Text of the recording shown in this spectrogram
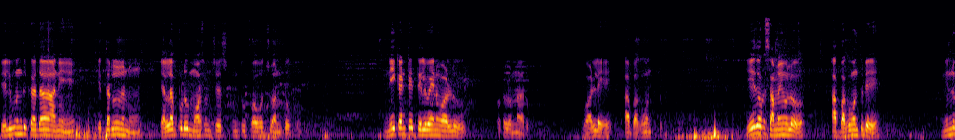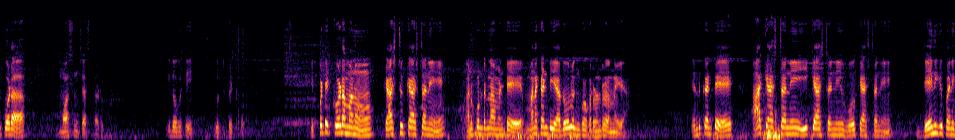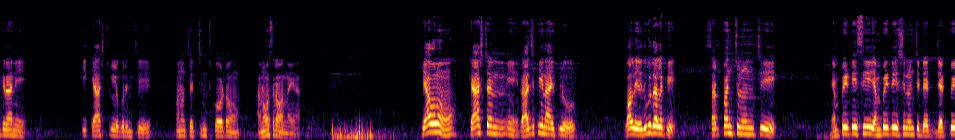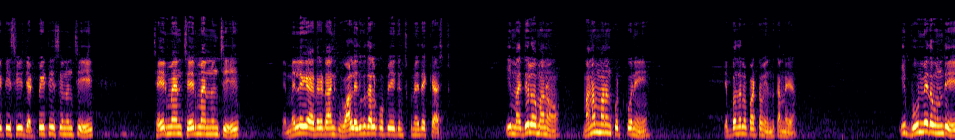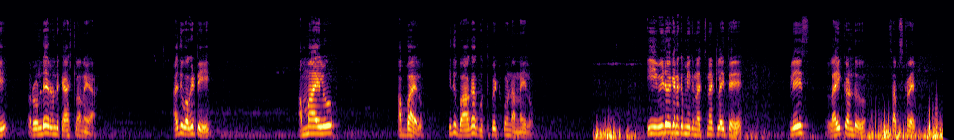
తెలివింది కదా అని ఇతరులను ఎల్లప్పుడూ మోసం చేసుకుంటూ పోవచ్చు అనుకోకు. నీకంటే తెలివైన వాళ్ళు ఒకళ్ళు ఉన్నారు వాళ్ళే ఆ భగవంతుడు. ఏదో ఒక సమయంలో ఆ భగవంతుడే నిన్ను కూడా మోసం చేస్తాడు. ఇదొకటి గుర్తుపెట్టుకో. ఇప్పటికి కూడా మనం క్యాస్ట్ టు క్యాస్ట్ అని అనుకుంటున్నామంటే మనకంటే యాదవులు ఇంకొకరు ఉండరు అన్నయ్య. ఎందుకంటే ఆ క్యాస్ట్ అని ఈ క్యాస్ట్ అని ఓ క్యాస్ట్ అని దేనికి పనికిరాని ఈ క్యాస్టుల గురించి మనం చర్చించుకోవటం అనవసరం అన్నయ్య. కేవలం క్యాస్ట్ అని రాజకీయ నాయకులు వాళ్ళ ఎదుగుదలకి సర్పంచ్ నుంచి ఎంపీటీసీ ఎంపీటీసీ నుంచి జెడ్పీటీసీ జెడ్పీటీసీ నుంచి చైర్మన్ చైర్మన్ నుంచి ఎమ్మెల్యేగా ఎదగడానికి వాళ్ళ ఎదుగుదలకు ఉపయోగించుకునేదే క్యాస్ట్. ఈ మధ్యలో మనం మనం మనం కొట్టుకొని ఇబ్బందులు పడటం ఎందుకన్నయ్య? ఈ భూమి మీద ఉంది రెండే రెండు క్యాస్ట్లు అన్నయ్య. అది ఒకటి అమ్మాయిలు అబ్బాయిలు. ఇది బాగా గుర్తుపెట్టుకోండి అన్నయ్యలు. ఈ వీడియో కనుక మీకు నచ్చినట్లయితే ప్లీజ్ లైక్ అండ్ సబ్స్క్రైబ్.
